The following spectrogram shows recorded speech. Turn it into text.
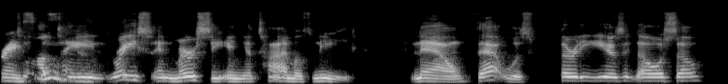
Praise to obtain grace and mercy in your time of need. Now, that was 30 years ago or so.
